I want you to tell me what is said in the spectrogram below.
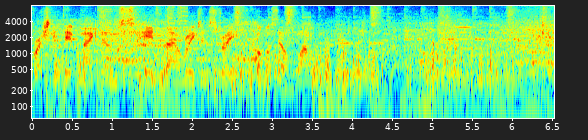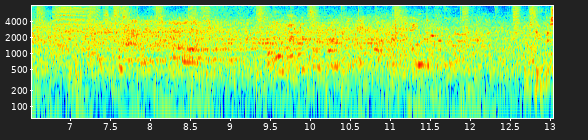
Freshly dipped magnums here today on Regent Street. Got myself one. I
